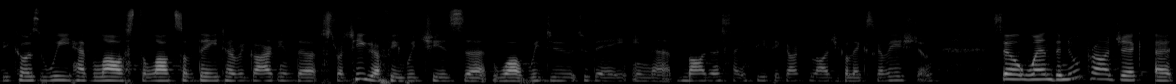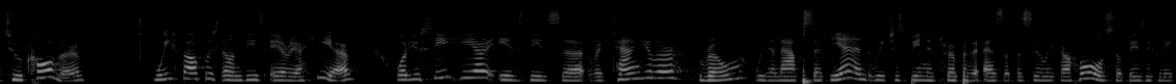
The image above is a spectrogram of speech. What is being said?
because we have lost lots of data regarding the stratigraphy, which is what we do today in modern scientific archaeological excavation. So when the new project took over, we focused on this area here what you see here is this uh, rectangular room with an apse at the end, which has been interpreted as a basilica hall, so basically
